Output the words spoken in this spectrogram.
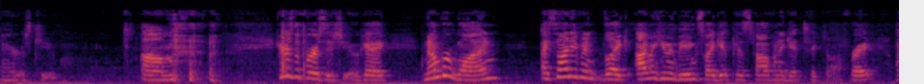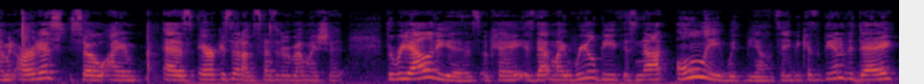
My hair is cute. Um, here's the first issue. Okay, number one, it's not even like I'm a human being, so I get pissed off and I get ticked off. Right? I'm an artist, so I am, as Erica said, I'm sensitive about my shit. The reality is, okay, is that my real beef is not only with Beyonce because at the end of the day,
